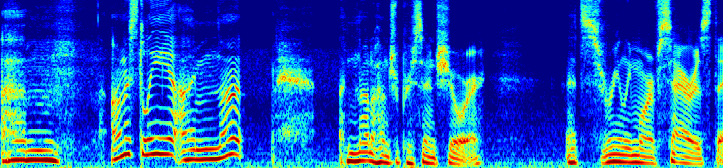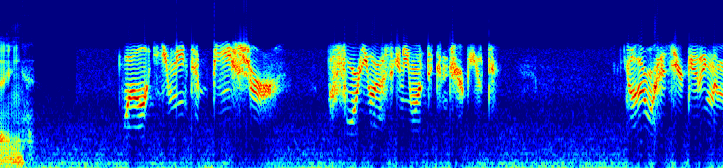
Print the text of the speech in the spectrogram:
Um, honestly, I'm not. I'm not 100% sure. That's really more of Sarah's thing. Well, you need to be sure before you ask anyone to contribute. Otherwise, you're getting the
